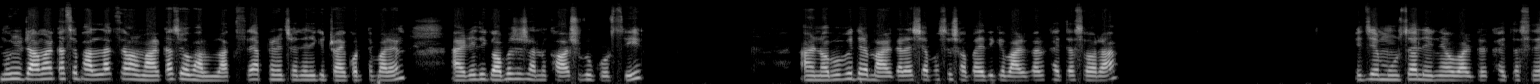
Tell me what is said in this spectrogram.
মুড়িটা আমার কাছে ভালো লাগছে, আমার মার কাছেও ভালো লাগছে। আপনারা চাইলে এদিকে ট্রাই করতে পারেন। আর এদিকে অবশেষে আমি খাওয়া শুরু করছি। আর নববীদের বার্গার আসে অবশ্য সবাই এদিকে বার্গার খাইতেছে ওরা। এই যে মুরসা লেনে বার্গার খাইতেছে।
